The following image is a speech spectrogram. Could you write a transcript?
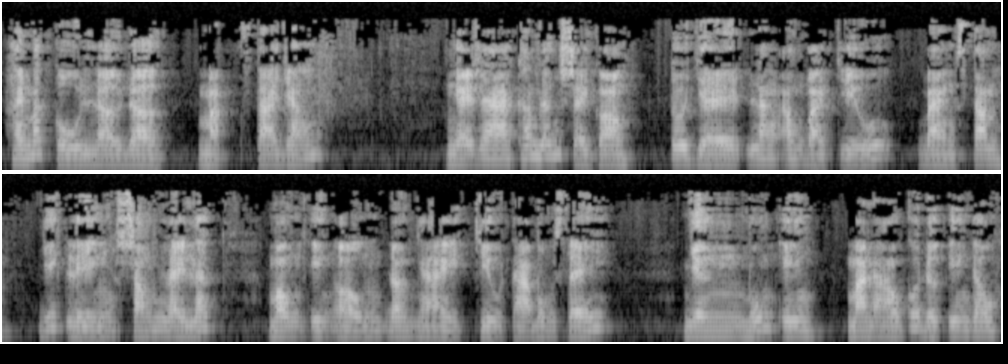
Hai mắt cụ lờ đờ, mặt ta vắng. Ngày ra khám lớn Sài Gòn, tôi về lăng ông bà Chiểu, bàn tâm, giết liễn, sóng lay lất, mong yên ổn đôi ngày chiều tà bóng xế. Nhưng muốn yên mà nào có được yên đâu.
